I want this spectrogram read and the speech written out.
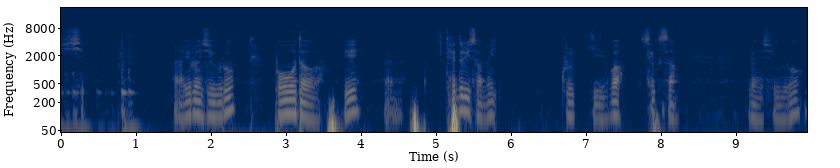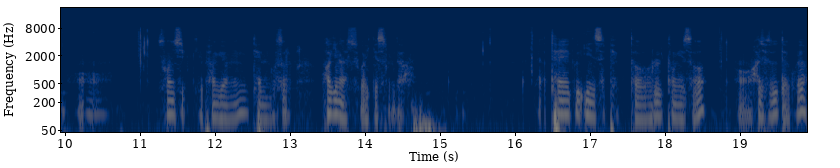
10 아, 이런 식으로 보더의 어, 테두리 선의 굵기와 색상 이런 식으로 어, 손쉽게 변경이 되는 것을 확인할 수가 있겠습니다. 태그 인스펙터를 통해서 어, 하셔도 되고요.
